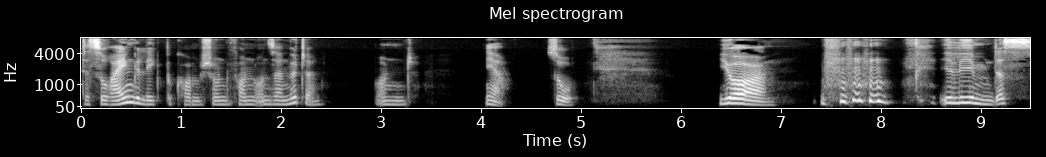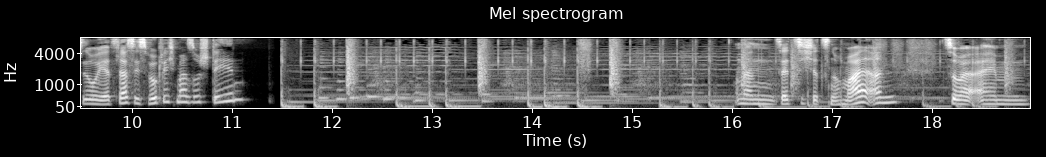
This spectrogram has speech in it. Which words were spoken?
das so reingelegt bekommen, schon von unseren Müttern. Und ja, so. Ja, Ihr Lieben, das so, jetzt lasse ich es wirklich mal so stehen. Und dann setze ich jetzt nochmal an zu einem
